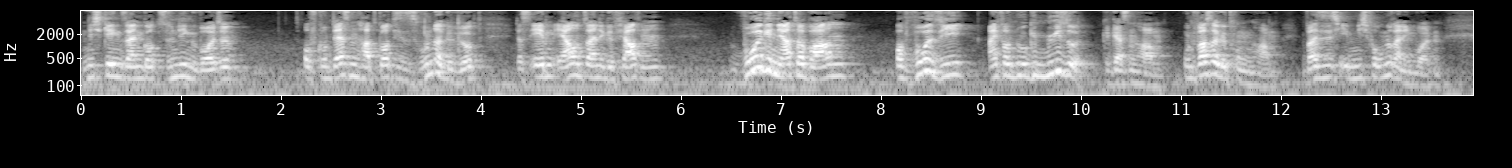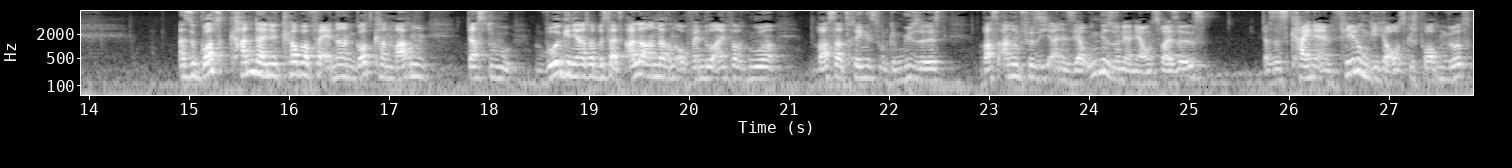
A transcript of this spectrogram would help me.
nicht gegen seinen Gott sündigen wollte, aufgrund dessen hat Gott dieses Wunder gewirkt, dass eben er und seine Gefährten wohlgenährter waren, obwohl sie einfach nur Gemüse gegessen haben und Wasser getrunken haben, weil sie sich eben nicht verunreinigen wollten. Also Gott kann deinen Körper verändern, Gott kann machen, dass du wohlgenährter bist als alle anderen, auch wenn du einfach nur Wasser trinkst und Gemüse isst, was an und für sich eine sehr ungesunde Ernährungsweise ist. Das ist keine Empfehlung, die hier ausgesprochen wird.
